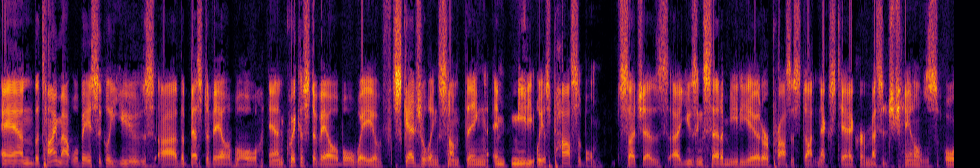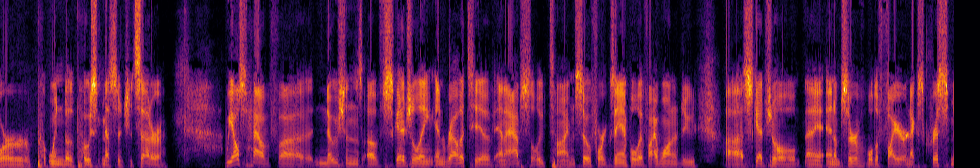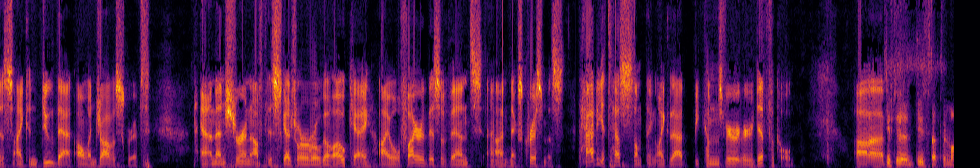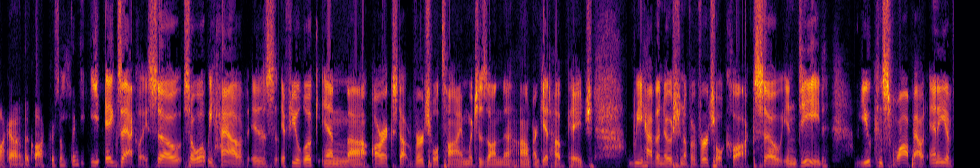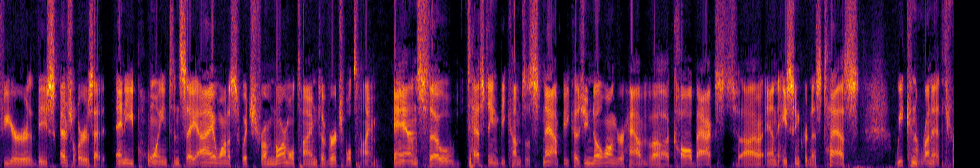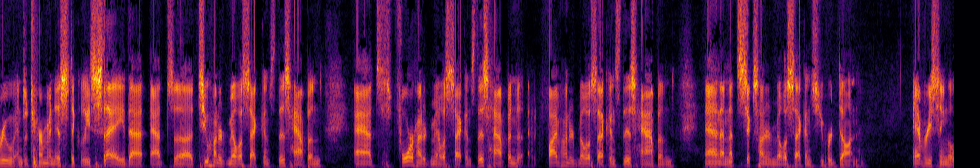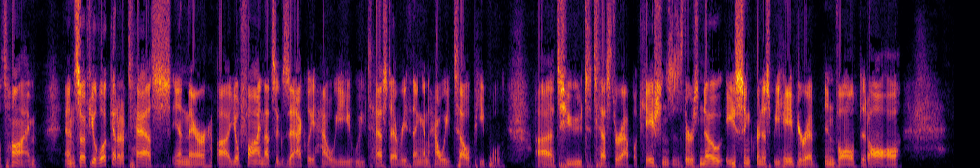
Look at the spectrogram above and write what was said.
And the timeout will basically use uh, the best available and quickest available way of scheduling something immediately as possible, such as uh, using set immediate or process.nextTick or message channels or Windows post message, etc we also have uh, notions of scheduling in relative and absolute time. So, for example, if I wanted to uh, schedule a, an observable to fire next Christmas, I can do that all in JavaScript. And then, sure enough, the scheduler will go, okay, I will fire this event uh, next Christmas. How do you test something like that becomes very, very difficult. Uh, you have to do stuff to mock out the clock or something. Exactly. So, so what we have is, if you look in uh, rx.virtualtime, which is on the on our GitHub page, we have the notion of a virtual clock. So, indeed, you can swap out any of your the schedulers at any point and say, I want to switch from normal time to virtual time. And so testing becomes a snap because you no longer have uh, callbacks uh, and asynchronous tests we can run it through and deterministically say that at uh, 200 milliseconds this happened, at 400 milliseconds this happened, at 500 milliseconds this happened, and then at 600 milliseconds you were done. Every single time. And so if you look at our tests in there, uh, you'll find that's exactly how we, we test everything and how we tell people uh, to, to test their applications is there's no asynchronous behavior involved at all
